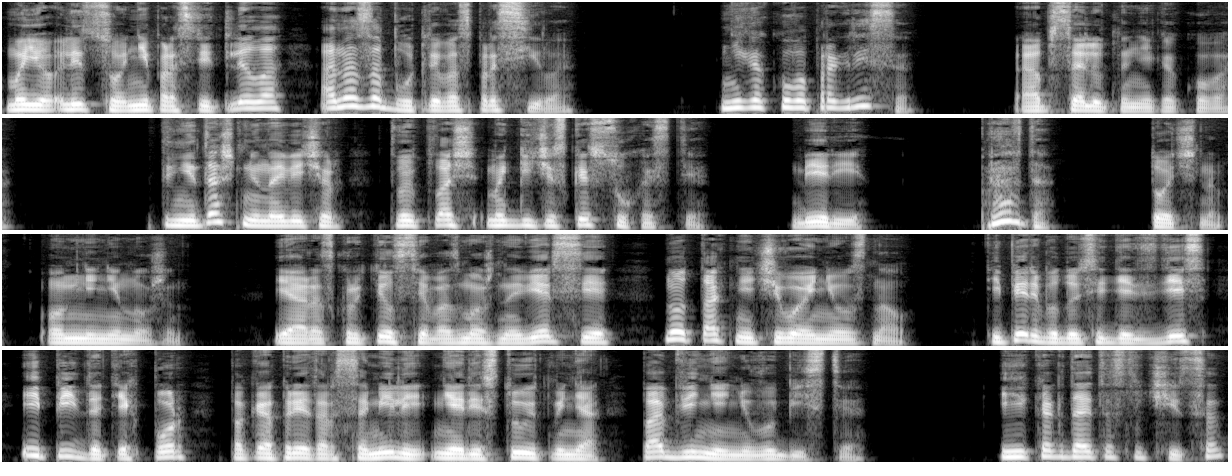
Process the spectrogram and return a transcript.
мое лицо не просветлело, она заботливо спросила. «Никакого прогресса?» «Абсолютно никакого. Ты не дашь мне на вечер твой плащ магической сухости?» «Бери». «Правда?» «Точно, он мне не нужен. Я раскрутил все возможные версии, но так ничего и не узнал. Теперь буду сидеть здесь и пить до тех пор, пока претор Самили не арестует меня по обвинению в убийстве». «И когда это случится?»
